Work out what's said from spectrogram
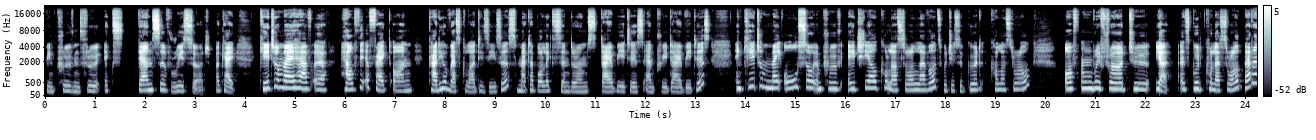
been proven through extensive research. Okay, keto may have a healthy effect on cardiovascular diseases, metabolic syndromes, diabetes, and prediabetes. And keto may also improve HDL cholesterol levels, which is a good cholesterol, often referred to, yeah, as good cholesterol, better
